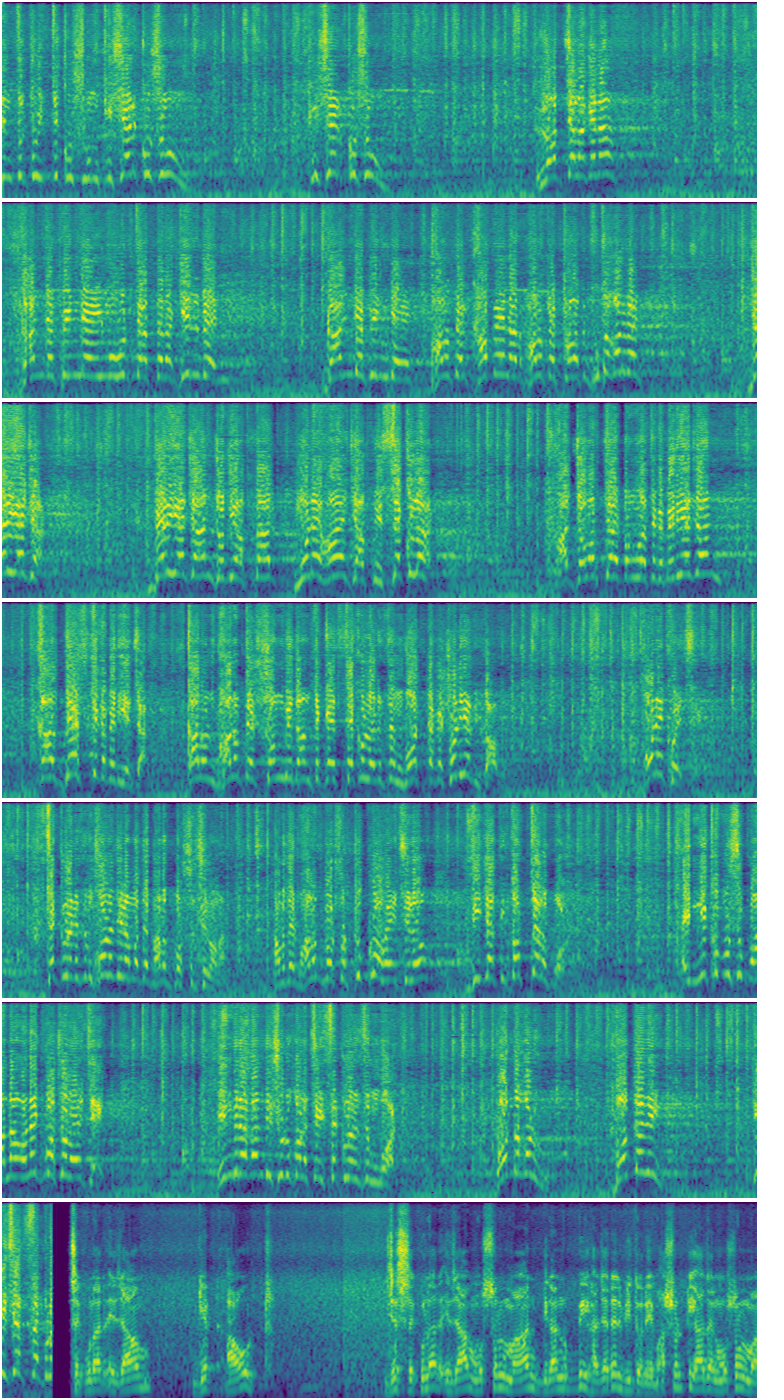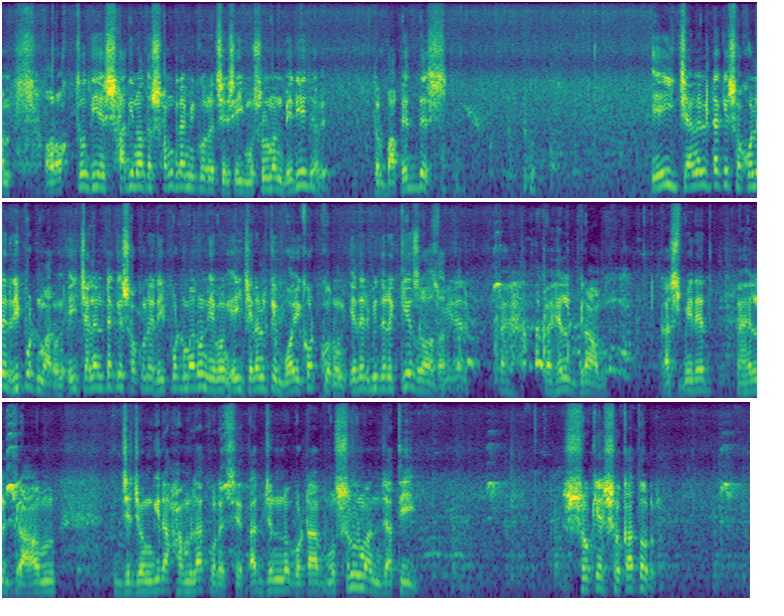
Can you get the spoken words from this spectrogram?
কিন্তু তুই কি কুসুম? কিসের কুসুম? কিসের কুসুম? লজ্জা লাগে না? গান্ডে পিণ্ডে এই মুহূর্তে আপনারা গিলবেন। গান্ডে পিণ্ডে ভারতের খাবেন আর ভারতের থালাতে ফুটো করবেন। বেরিয়ে যান। বেরিয়ে যান যদি আপনার মনে হয় যে আপনি সেকুলার। আর জবাব চায় বাংলা থেকে বেরিয়ে যান। কাল দেশ থেকে বেরিয়ে যান। কারণ ভারতের সংবিধান থেকে সেকুলারিজম ওয়ার্ডটাকে সরিয়ে দিতে হবে। অনেক হয়েছে। সেকুলারিজম কোনোদিন আমাদের ভারতবর্ষ ছিল না। আমাদের ভারতবর্ষ টুকরো হয়েছিল দ্বিজাতি তত্ত্বের ওপর। এই নিকপুষু পানা অনেক বছর হয়েছে। ইন্দিরা গান্ধী শুরু করেছে এই সেকুলারিজম ওয়ার্ড বন্ধ করুন। বদলে দিন। কিসের secular secularism get out যে সেকুলার এজাম মুসলমান বিরানব্বই হাজারের ভিতরে বাষট্টি হাজার মুসলমান রক্ত দিয়ে স্বাধীনতা সংগ্রামী করেছে, সেই মুসলমান বেরিয়ে যাবে? তোর বাপের দেশ? এই চ্যানেলটাকে সকলে রিপোর্ট মারুন এই চ্যানেলটাকে সকলে রিপোর্ট মারুন এবং এই চ্যানেলকে বয়কট করুন। এদের ভিতরে কেস হওয়া দরকার পেহেলগ্রাম। কাশ্মীরের পেহেলগ্রাম যে জঙ্গিরা হামলা করেছে তার জন্য গোটা মুসলমান জাতি শোকে শোকাতর।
